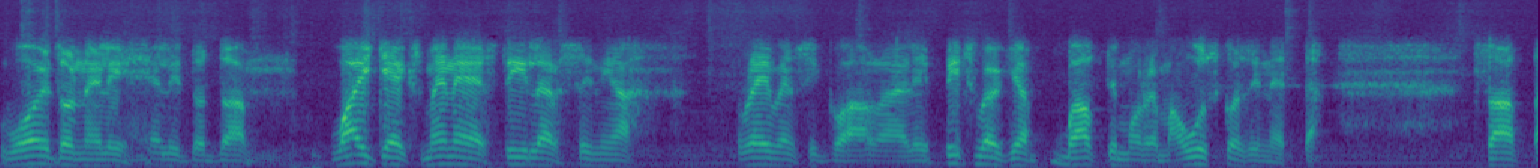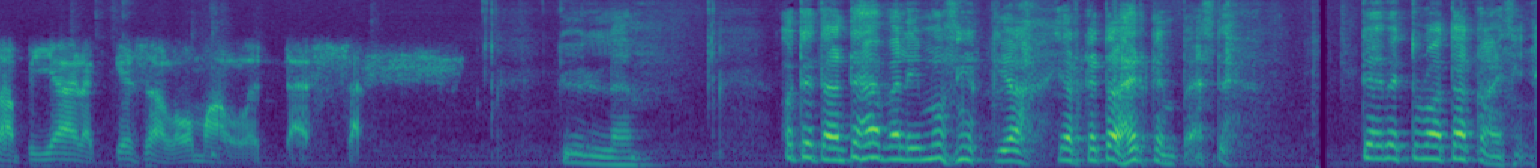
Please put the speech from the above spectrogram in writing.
voiton eli, eli tota, vaikeaksi menee Steelersin ja Ravensin kohdalla. Eli Pittsburgh ja Baltimore mä uskoisin, että saattaa jäädä kesälomalle tässä. Kyllä. Otetaan tähän väliin musiikkia ja jatketaan hetken päästä. Tervetuloa takaisin.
